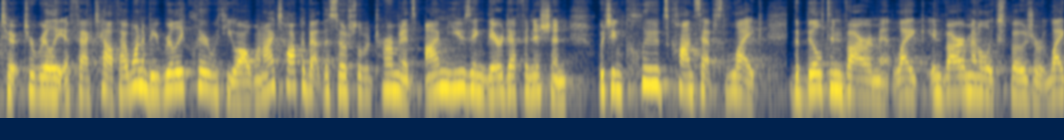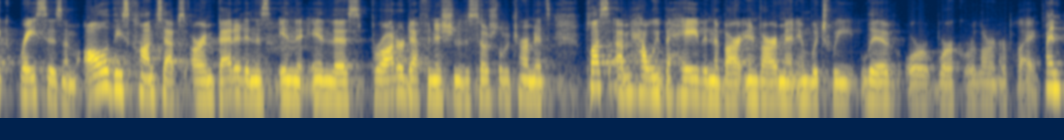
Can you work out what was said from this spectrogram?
to, to really affect health. I want to be really clear with you all. When I talk about the social determinants, I'm using their definition, which includes concepts like the built environment, like environmental exposure, like racism. All of these concepts are embedded in this in in this broader definition of the social determinants, plus um, how we behave in the bar- environment in which we live or work or learn or play. And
